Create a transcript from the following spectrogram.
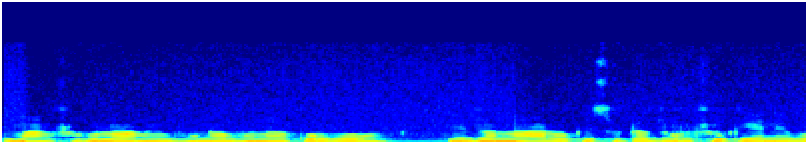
মাংসগুলো আমি ভুনা ভুনা করব। এজন্য আরও কিছুটা ঝোল শুকিয়ে নেব।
